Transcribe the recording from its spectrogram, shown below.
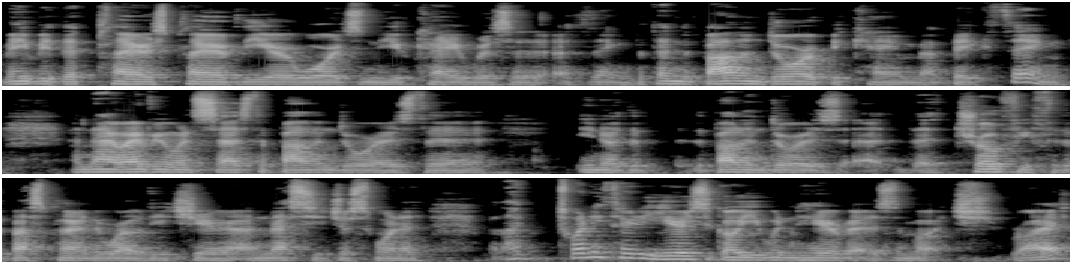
maybe the Players Player of the Year awards in the UK was a, a thing, but then the Ballon d'Or became a big thing, and now everyone says the Ballon d'Or is the you know the the Ballon d'Or is uh, the trophy for the best player in the world each year, and Messi just won it. But like 20, 30 years ago, you wouldn't hear of it as much, right?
